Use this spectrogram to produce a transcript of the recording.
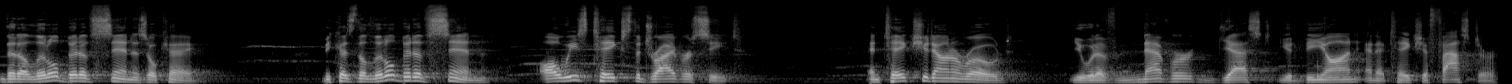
that a little bit of sin is okay. Because the little bit of sin always takes the driver's seat and takes you down a road you would have never guessed you'd be on, and it takes you faster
